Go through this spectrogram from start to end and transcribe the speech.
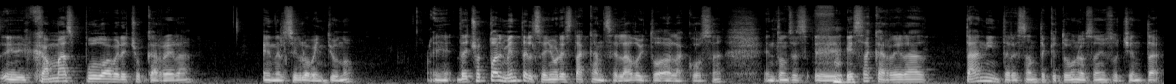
eh, jamás pudo haber hecho carrera en el siglo XXI. Eh, de hecho, actualmente el señor está cancelado y toda la cosa. Entonces, eh, esa carrera tan interesante que tuvo en los años 80,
